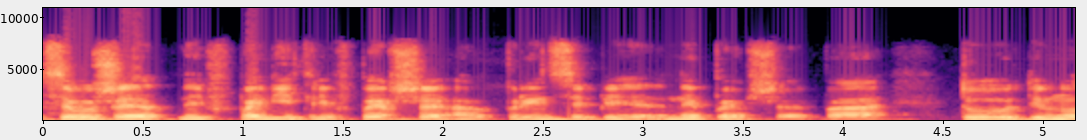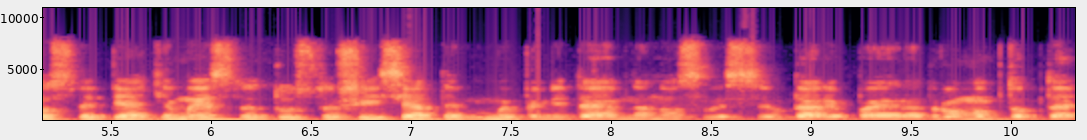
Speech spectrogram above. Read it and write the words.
це вже в повітрі вперше, а в принципі не перше. По Ту-95 МС, Ту-160, ми пам'ятаємо, наносилися удари по аеродромам. Тобто,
